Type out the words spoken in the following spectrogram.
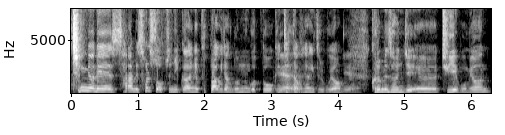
측면에 사람이 설 수 없으니까 그냥 붙박이장 놓는 것도 괜찮다고 예. 생각이 들고요. 예. 그러면서 이제 어, 뒤에 보면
